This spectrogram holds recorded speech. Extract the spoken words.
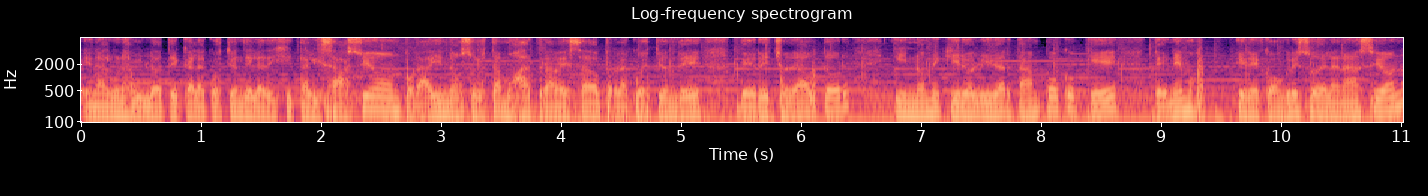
en algunas bibliotecas la cuestión de la digitalización, por ahí nosotros estamos atravesados por la cuestión de derecho de autor y no me quiero olvidar tampoco que tenemos en el Congreso de la Nación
